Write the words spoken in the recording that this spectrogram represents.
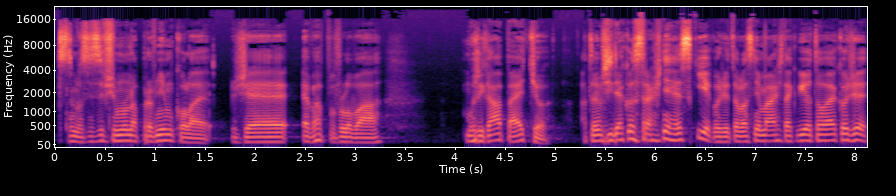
to jsem vlastně si všiml na prvním kole, že Eva Pavlová mu říká Péťo. A to mi přijde jako strašně hezký, jako, že to vlastně máš takového toho, jako, že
